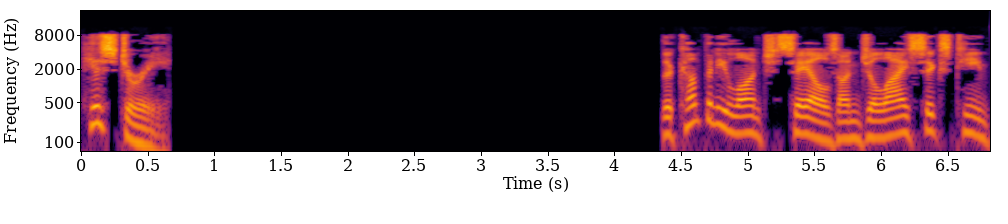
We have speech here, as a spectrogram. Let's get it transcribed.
History The company launched sales on July 16,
